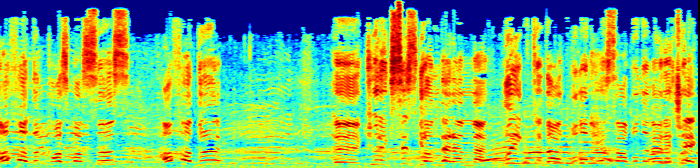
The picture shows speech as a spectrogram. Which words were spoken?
AFAD'ı kazmasız, AFAD'ı e, küreksiz gönderenler bu iktidar bunun hesabını verecek.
